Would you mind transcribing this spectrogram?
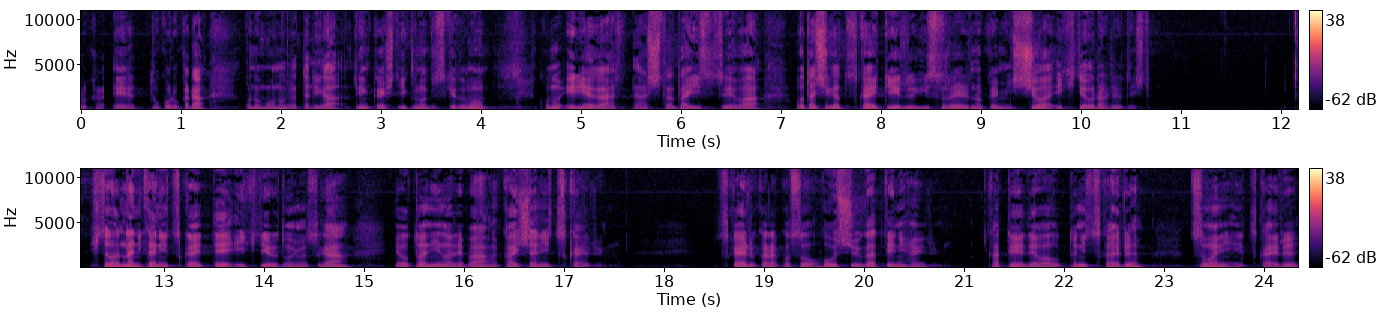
から、えー、ところからこの物語が展開していくのですけれどもこのエリアが発した第一声は私が仕えているイスラエルの神主は生きておられるでした。人は何かに仕えて生きていると思いますが大人になれば会社に仕える。使えるからこそ報酬が手に入る。家庭では夫に仕える。妻に仕える。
